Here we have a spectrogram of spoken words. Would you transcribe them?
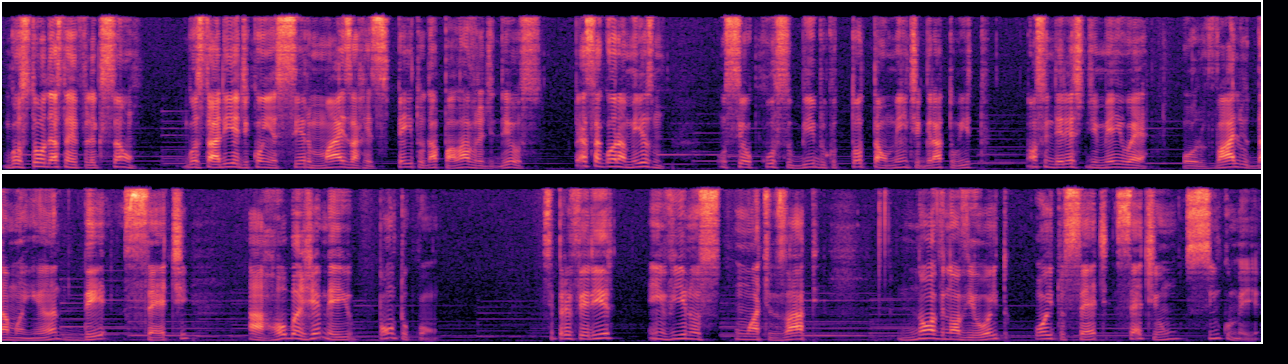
Gostou desta reflexão? Gostaria de conhecer mais a respeito da palavra de Deus? Peça agora mesmo o seu curso bíblico totalmente gratuito. Nosso endereço de e-mail é orvalhodamanhã d7@gmail.com. Se preferir, envie-nos um WhatsApp 998 877156.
